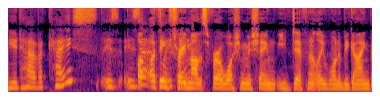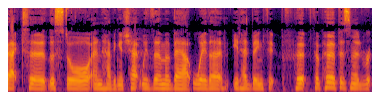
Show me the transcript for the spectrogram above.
you'd have a case. Is is that? I think three saying? months for a washing machine, you definitely want to be going back to the store and having a chat with them about whether it had been fit for purpose and had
